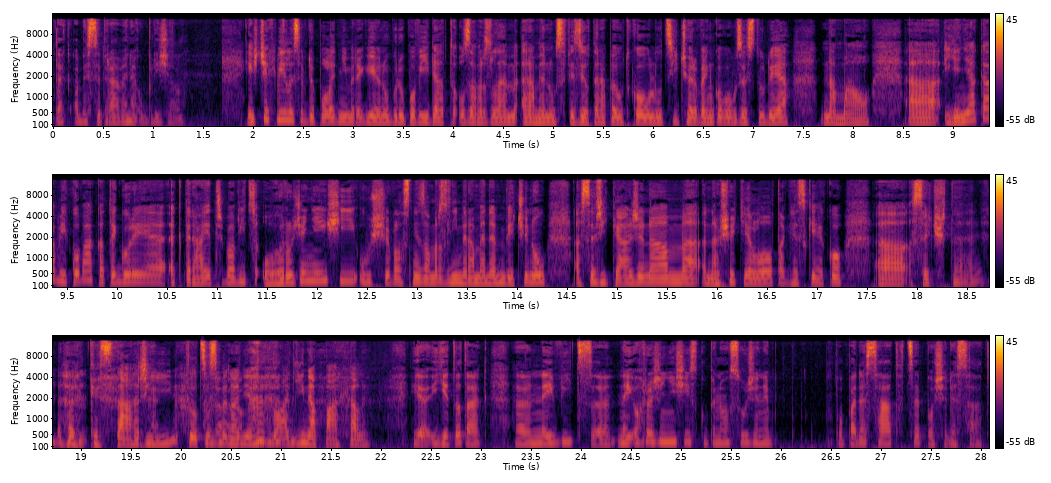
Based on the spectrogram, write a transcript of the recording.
tak aby si právě neublížil. Ještě chvíli si v dopoledním regionu budu povídat o zamrzlém ramenu s fyzioterapeutkou Lucí Červenkovou ze studia na MAO. Je nějaká věková kategorie, která je třeba víc ohroženější už vlastně zamrzlým ramenem? Většinou se říká, že nám naše tělo tak hezky jako sečte ke stáří to, co jsme no, na něm mládí napáchali. Je, je to tak. Nejvíc, nejohroženější skupinou jsou ženy po 50, po 60.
